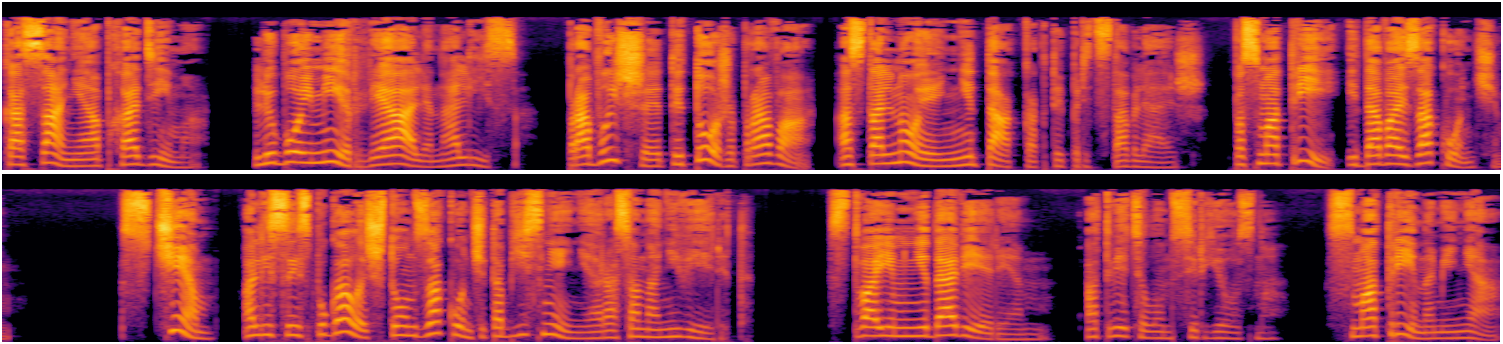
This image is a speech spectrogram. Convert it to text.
«Коса необходима. Любой мир реален, Алиса. Про высшее ты тоже права. Остальное не так, как ты представляешь. Посмотри и давай закончим. «С чем?» Алиса испугалась, что он закончит объяснение, раз она не верит. «С твоим недоверием», — ответил он серьезно. «Смотри на меня».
